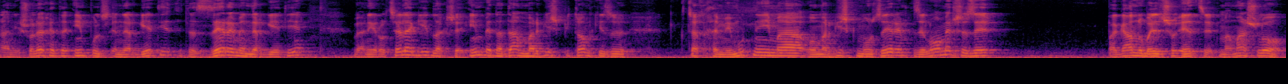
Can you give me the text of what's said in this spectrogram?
אני שולח את האימפולס אנרגטי, את הזרם אנרגטי, ואני רוצה להגיד לך שאם בן אדם מרגיש פתאום כי זה קצת חמימות נעימה, או מרגיש כמו זרם, זה לא אומר שזה פגענו באיזשהו עצב, ממש לא.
